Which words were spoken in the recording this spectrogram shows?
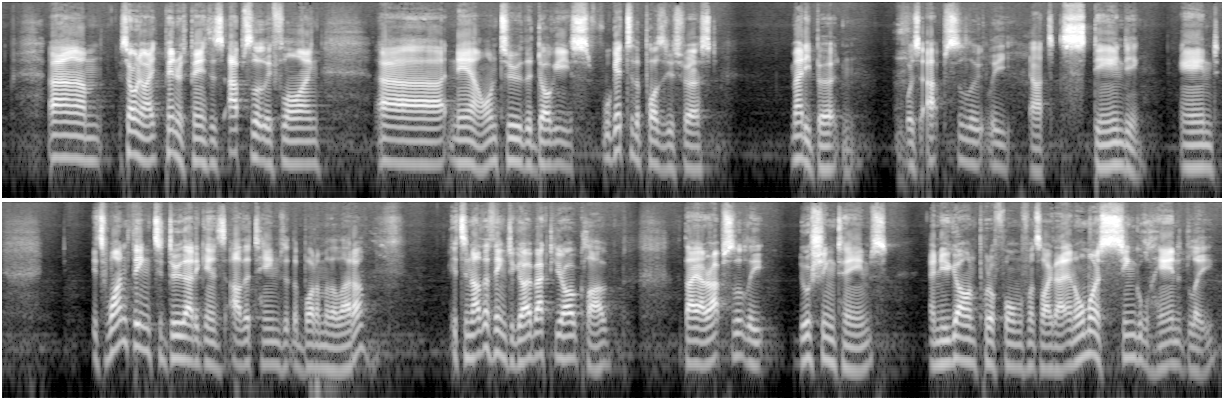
Um, so anyway, Penrith Panthers absolutely flying. Uh, now on to the doggies. We'll get to the positives first. Matty Burton was absolutely outstanding, and it's one thing to do that against other teams at the bottom of the ladder. It's another thing to go back to your old club. They are absolutely douching teams, and you go and put a form performance like that, and almost single-handedly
